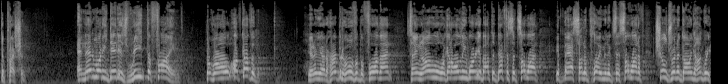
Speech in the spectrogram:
depression. And then what he did is redefined the role of government. You know, you had Herbert Hoover before that saying, oh, we're going to only worry about the deficit. So what if mass unemployment exists? So what if children are going hungry?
